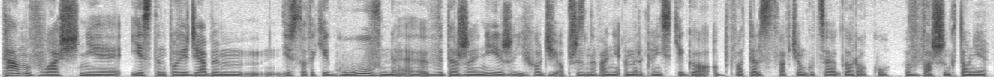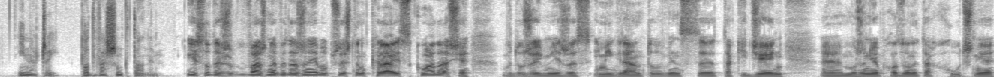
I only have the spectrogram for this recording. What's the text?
tam właśnie jest ten, powiedziałabym, jest to takie główne wydarzenie, jeżeli chodzi o przyznawanie amerykańskiego obywatelstwa w ciągu całego roku w Waszyngtonie, inaczej pod Waszyngtonem. Jest to też ważne wydarzenie, bo przecież ten kraj składa się w dużej mierze z imigrantów, więc e, taki dzień, e, może nie obchodzony tak hucznie,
